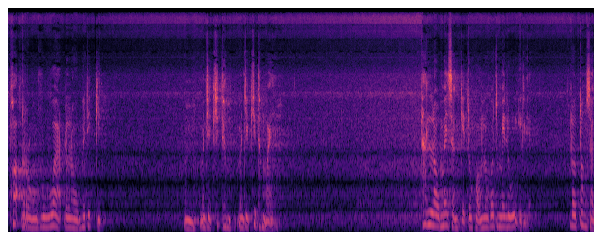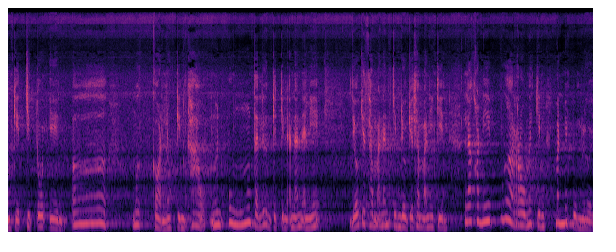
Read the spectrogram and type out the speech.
เพราะเรารู้ว่าเราไม่ได้กิน อืม มันจะคิดทำมันจะคิดทำไม ถ้าเราไม่สังเกตเจ้าของเราก็จะไม่รู้อีกแหละเราต้องสังเกตจิตตัวเอง เออ เมื่อก่อนเรากินข้าวมันปรุงแต่เรื่องจะกินอันนั้นอันนี้ เดี๋ยวจะทำอันนั้นกินเดี๋ยวจะทำอันนี้กิน แล้วคราวนี้เมื่อเราไม่กินมันไม่ปรุงเลย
